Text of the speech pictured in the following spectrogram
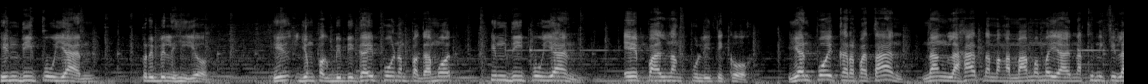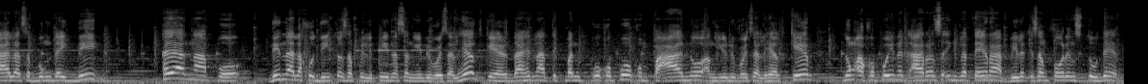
hindi po yan pribilehiyo. Hi- Yung pagbibigay po ng paggamot, hindi po yan epal ng politiko. Yan po ay karapatan ng lahat ng mga mamamayan na kinikilala sa buong daigdig. Kaya nga po, dinala ko dito sa Pilipinas ang Universal Healthcare dahil natikman po ko po kung paano ang Universal Healthcare nung ako po ay nag-aral sa Inglaterra bilang isang foreign student.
